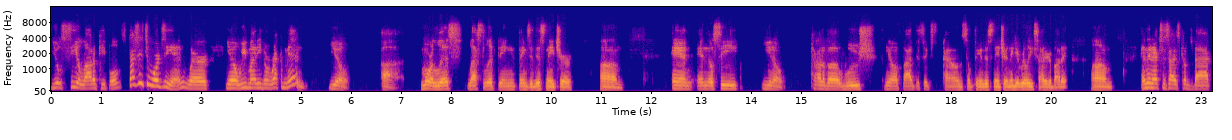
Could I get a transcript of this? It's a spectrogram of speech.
you'll see a lot of people, especially towards the end, where you know we might even recommend, you know, uh, more lifts, less lifting, things of this nature. Um, and and they'll see, you know, kind of a whoosh, you know, five to six pounds, something of this nature, and they get really excited about it. Um, and then exercise comes back,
